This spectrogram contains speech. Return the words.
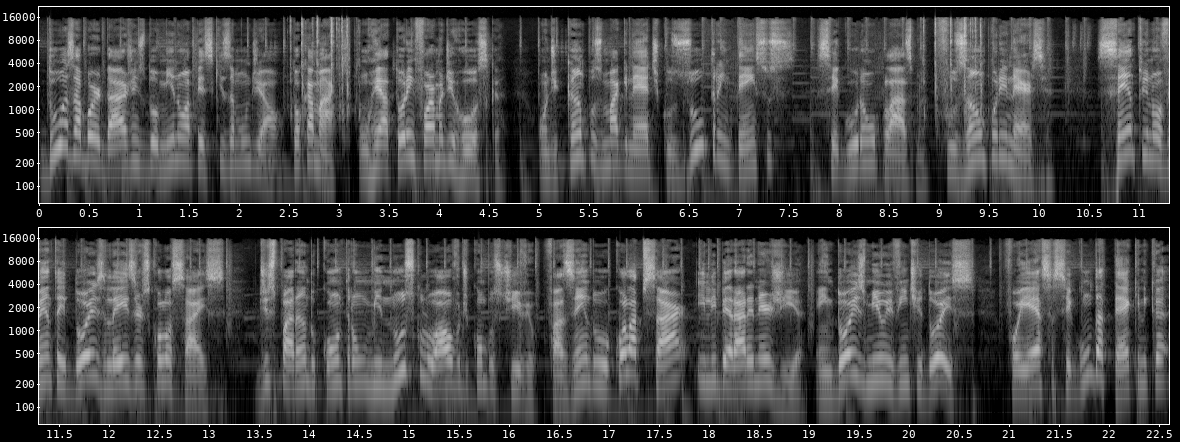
Duas abordagens dominam a pesquisa mundial. Tokamak, um reator em forma de rosca, onde campos magnéticos ultra intensos seguram o plasma. Fusão por inércia. 192 lasers colossais, disparando contra um minúsculo alvo de combustível, fazendo-o colapsar e liberar energia. Em 2022, foi essa segunda técnica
